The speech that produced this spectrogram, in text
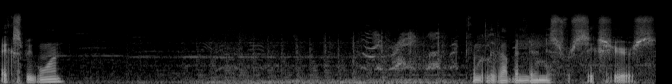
XP1. Can't believe I've been doing this for 6 years.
